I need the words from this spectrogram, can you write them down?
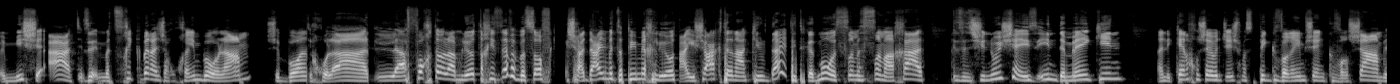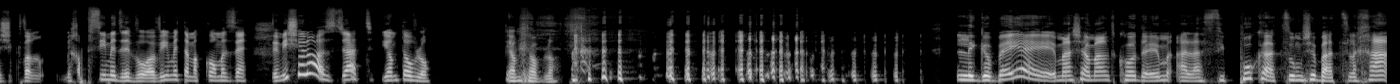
הם מי שאת. זה מצחיק בעיניי שאנחנו חיים בעולם שבו את יכולה להפוך את העולם להיות הכי זה, ובסוף, שעדיין מצפים ממך להיות האישה הקטנה, כאילו די, תתקדמו, 2021. זה שינוי ש-is in the making. אני כן חושבת שיש מספיק גברים שהם כבר שם, ושכבר מחפשים את זה ואוהבים את המקום הזה, ומי שלא, אז את יודעת, יום טוב לו. יום טוב לו. לגבי uh, מה שאמרת קודם על הסיפוק העצום שבהצלחה,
